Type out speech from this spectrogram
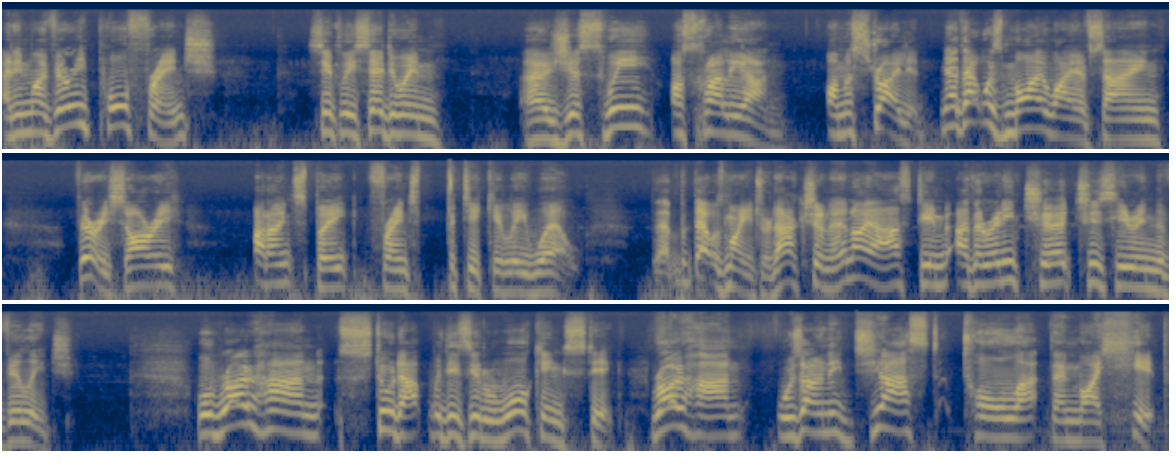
and in my very poor French, simply said to him, uh, Je suis Australien. I'm Australian. Now, that was my way of saying, very sorry, I don't speak French particularly well. That, but that was my introduction, and I asked him, Are there any churches here in the village? Well, Rohan stood up with his little walking stick. Rohan was only just taller than my hip.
